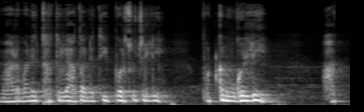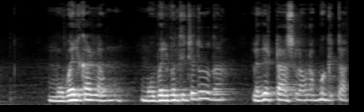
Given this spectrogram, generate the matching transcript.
मॅडमाने थरथरल्या हाताने ती पर्स उचलली पटकन उघडली. हात मोबाईल काढला. मोबाईल पण तिच्यातच होता. लगेच टास लावला. बघितला.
